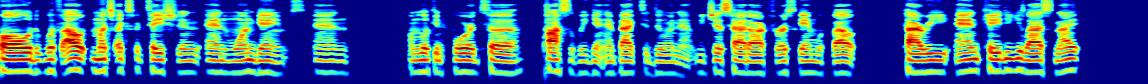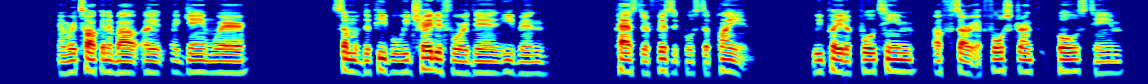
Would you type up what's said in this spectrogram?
balled without much expectation and won games and i'm looking forward to possibly getting back to doing that. We just had our first game without Kyrie and KD last night. And we're talking about a, a, game where some of the people we traded for didn't even pass their physicals to play in. We played a full team of sorry, a full strength Bulls team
